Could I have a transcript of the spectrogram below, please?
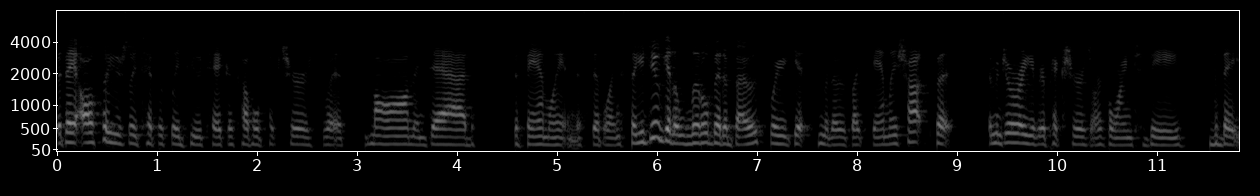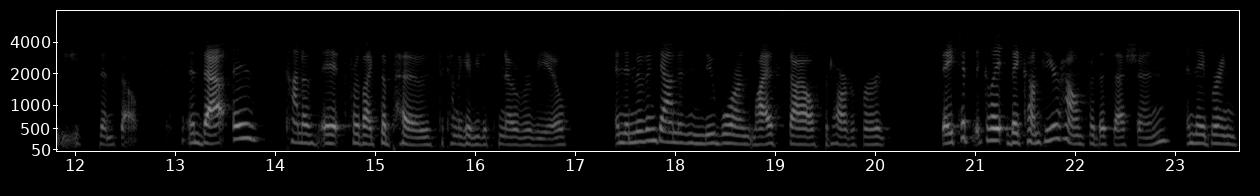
But they also usually typically do take a couple pictures with mom and dad, the family and the siblings. So you do get a little bit of both where you get some of those like family shots, but the majority of your pictures are going to be the baby themselves. And that is kind of it for like the pose to kind of give you just an overview. And then moving down to newborn lifestyle photographers, they typically they come to your home for the session and they bring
